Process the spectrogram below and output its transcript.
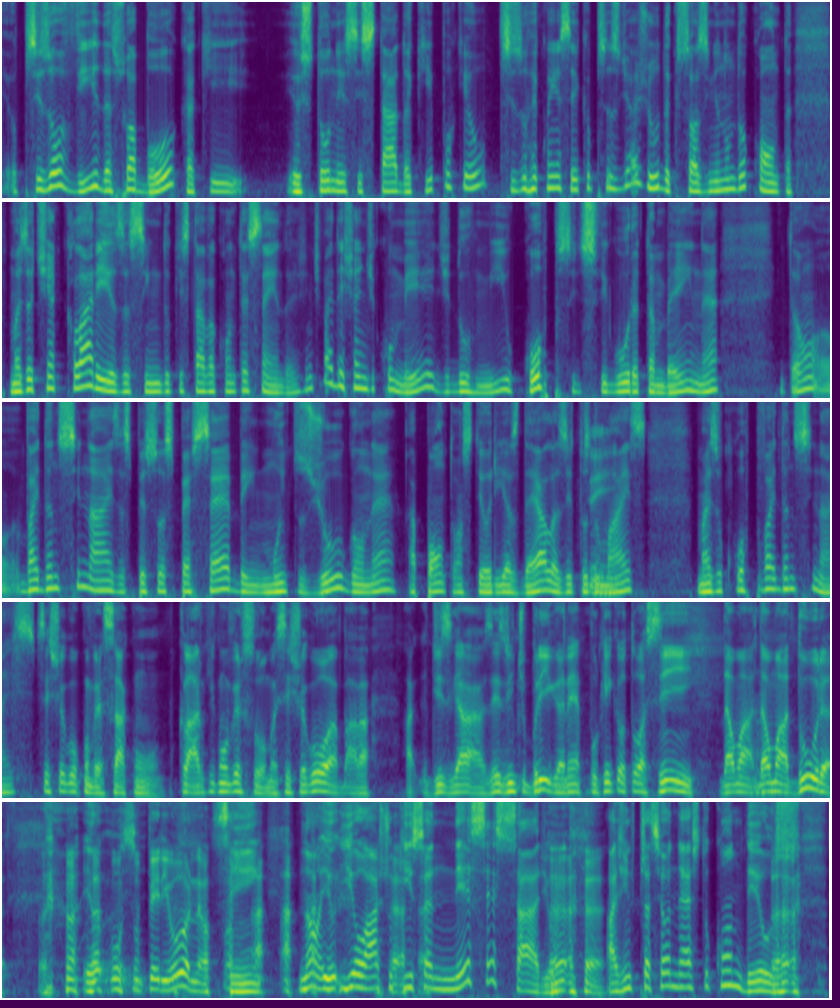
Eu preciso ouvir da sua boca que eu estou nesse estado aqui porque eu preciso reconhecer que eu preciso de ajuda, que sozinho eu não dou conta. Mas eu tinha clareza assim do que estava acontecendo. A gente vai deixando de comer, de dormir, o corpo se desfigura também, né? Então vai dando sinais, as pessoas percebem, muitos julgam, né? Apontam as teorias delas e tudo Sim. mais mas o corpo vai dando sinais. Você chegou a conversar com. Claro que conversou, mas você chegou a, a, Diz que ah, às vezes a gente briga, né? Por que, que eu tô assim? Dá uma, dá uma dura eu, com o superior, não? Sim. Não, e eu, eu, acho que isso é necessário. A gente precisa ser honesto com Deus.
